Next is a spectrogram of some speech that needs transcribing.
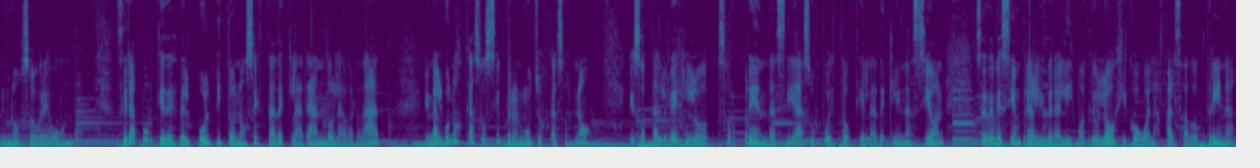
no sobreabunda. ¿Será porque desde el púlpito no se está declarando la verdad? En algunos casos sí, pero en muchos casos no. Eso tal vez lo sorprenda si ha supuesto que la declinación se debe siempre al liberalismo teológico o a la falsa doctrina,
